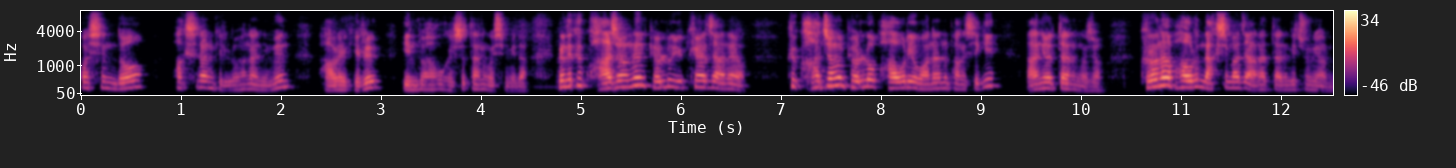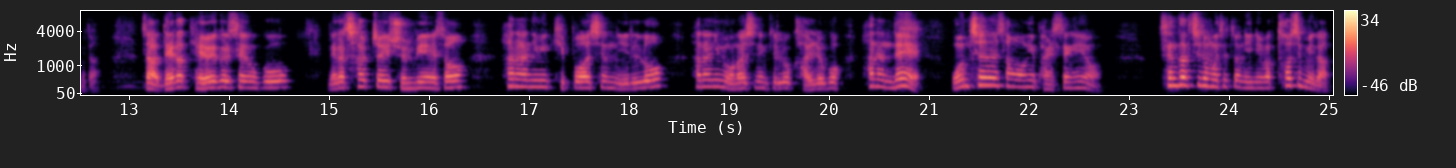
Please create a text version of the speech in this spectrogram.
훨씬 더 확실한 길로 하나님은 바울의 길을 인도하고 계셨다는 것입니다. 그런데 그 과정은 별로 유쾌하지 않아요. 그 과정은 별로 바울이 원하는 방식이 아니었다는 거죠. 그러나 바울은 낙심하지 않았다는 게 중요합니다. 자, 내가 계획을 세우고 내가 철저히 준비해서 하나님이 기뻐하시는 일로 하나님이 원하시는 길로 가려고 하는데 원치 않은 상황이 발생해요. 생각지도 못했던 일이 막 터집니다.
